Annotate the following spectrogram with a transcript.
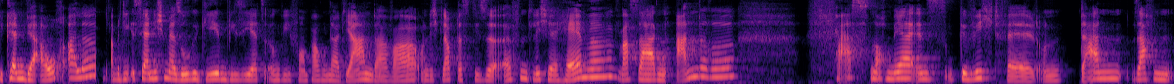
Die kennen wir auch alle, aber die ist ja nicht mehr so gegeben, wie sie jetzt irgendwie vor ein paar hundert Jahren da war. Und ich glaube, dass diese öffentliche Häme, was sagen andere, fast noch mehr ins Gewicht fällt und dann Sachen,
